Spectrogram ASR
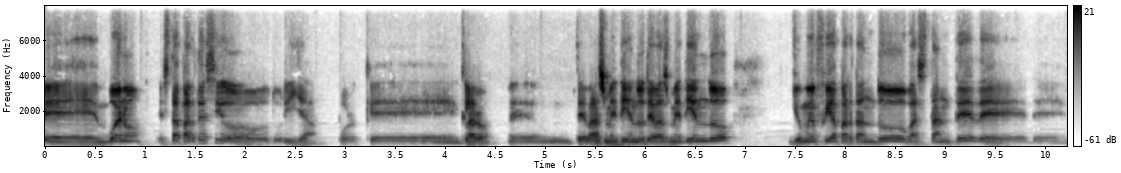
Eh, bueno, esta parte ha sido durilla, porque, claro, eh, te vas metiendo, te vas metiendo. Yo me fui apartando bastante de,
